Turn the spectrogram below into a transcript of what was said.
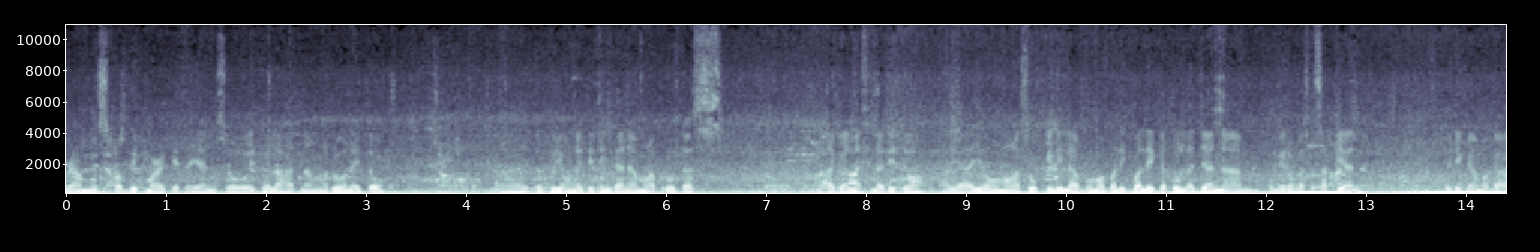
Ramos Public Market. Ayan, so ito lahat ng row na ito. Ah, ito po yung nagtitinda ng mga prutas. Matagal na sila dito. Kaya yung mga suki nila bumabalik-balik. Katulad dyan, um, kung meron ka sasakyan, pwede ka maka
